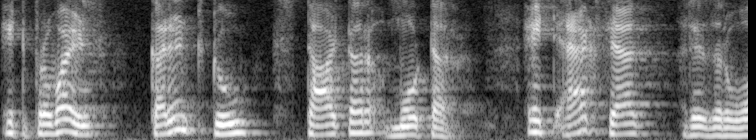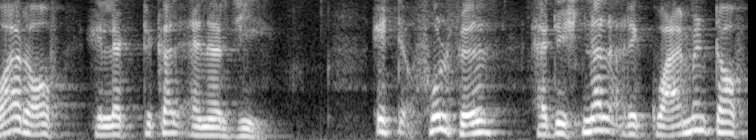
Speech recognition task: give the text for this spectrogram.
It provides current to starter motor. It acts as reservoir of electrical energy. It fulfills additional requirement of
